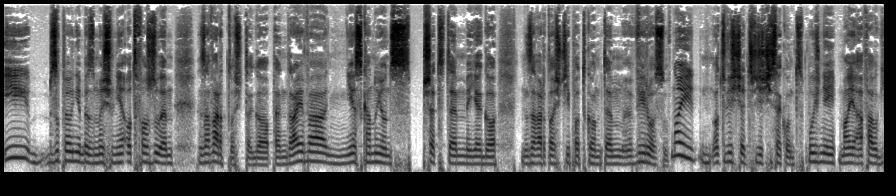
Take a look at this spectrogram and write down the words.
i zupełnie bezmyślnie otworzyłem zawartość tego pendrive'a, nie skanując przedtem jego zawartości pod kątem wirusów. No i oczywiście 30 sekund później moje AVG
